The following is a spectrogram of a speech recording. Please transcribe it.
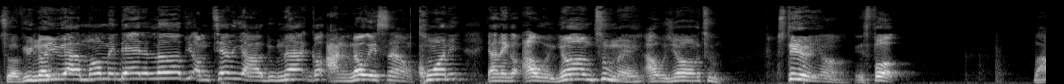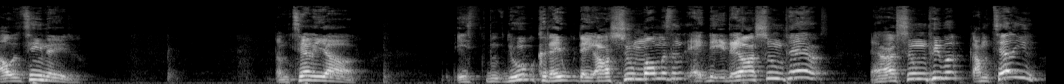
So if you know you got a mom and dad that love you, I'm telling y'all, do not go. I know it sound corny. Y'all ain't go. I was young too, man. I was young too. Still young as fuck. But I was a teenager. I'm telling y'all, it's dude because they they are shooting mamas and they, they are parents. They are people. I'm telling you,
